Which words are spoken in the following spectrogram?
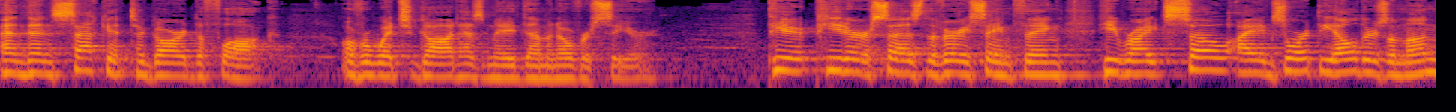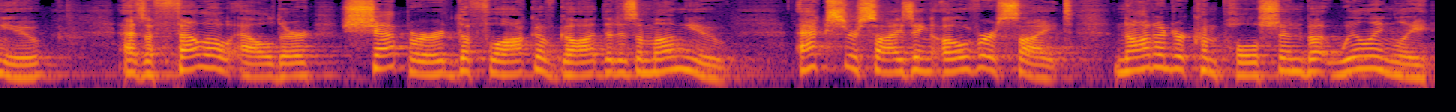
and then, second, to guard the flock over which God has made them an overseer. Peter says the very same thing. He writes, So I exhort the elders among you, as a fellow elder, shepherd the flock of God that is among you, exercising oversight, not under compulsion, but willingly,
